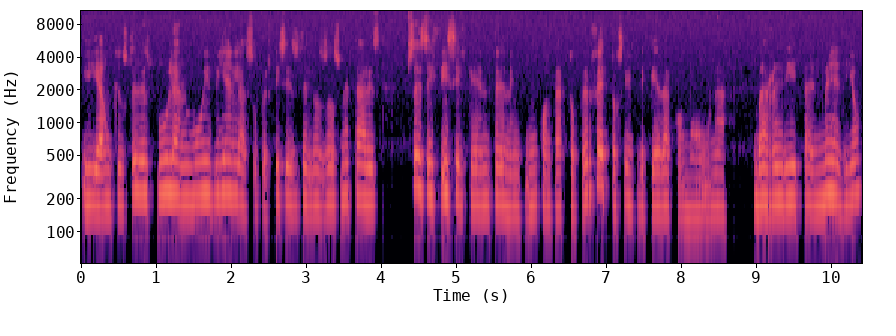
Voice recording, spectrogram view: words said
y aunque ustedes pulan muy bien las superficies de los dos metales, pues es difícil que entren en un contacto perfecto, siempre queda como una barrerita en medio,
